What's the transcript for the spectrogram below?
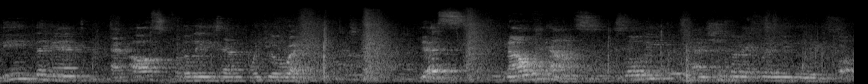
Leave the hand and ask for the lady's hand with your right. Yes? Now we count. Slowly, and she's going to explain you the lady's part.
